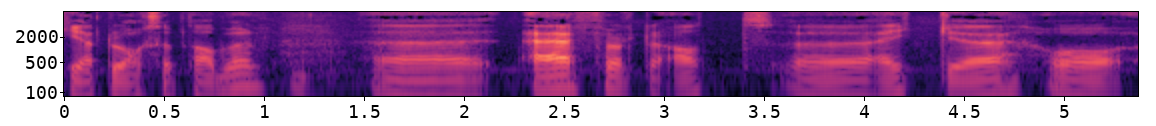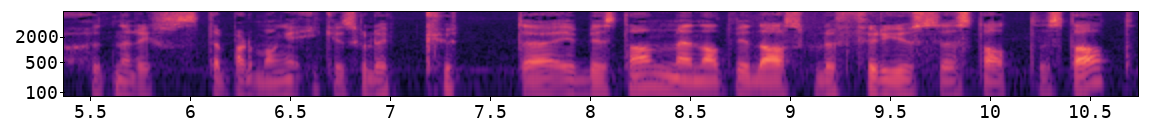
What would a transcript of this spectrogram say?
helt uakseptabel. Jeg følte at jeg ikke og Utenriksdepartementet ikke skulle kutte i bistand, men at vi da skulle fryse stat til stat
